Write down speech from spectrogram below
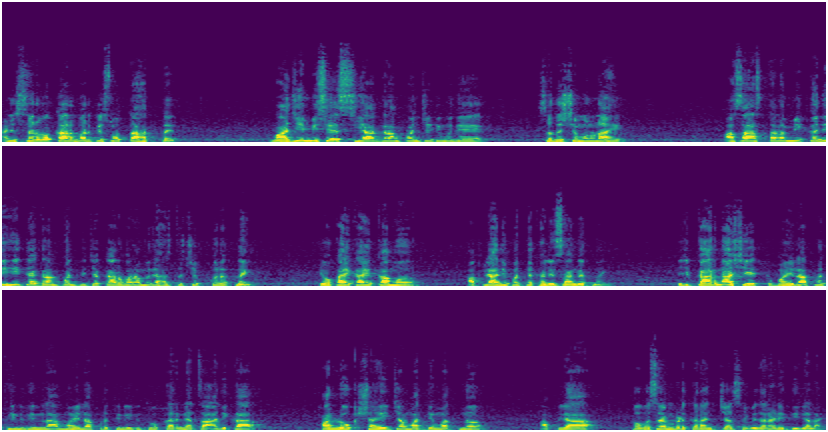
आणि सर्व कारभार ते स्वतः हाकतायत. माझी मिसेस या ग्रामपंचायतीमध्ये सदस्य म्हणून आहे. असं असताना मी कधीही त्या ग्रामपंचायतीच्या कारभारामध्ये हस्तक्षेप करत नाही किंवा काही काही कामं आपल्या आधिपत्याखाली सांगत नाही. त्याची कारणं अशी आहेत की महिला प्रतिनिधींना महिला प्रतिनिधित्व करण्याचा अधिकार हा लोकशाहीच्या माध्यमातनं आपल्या बाबासाहेब आंबेडकरांच्या संविधानाने दिलेला आहे.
